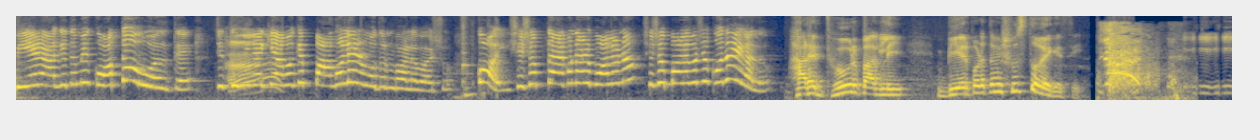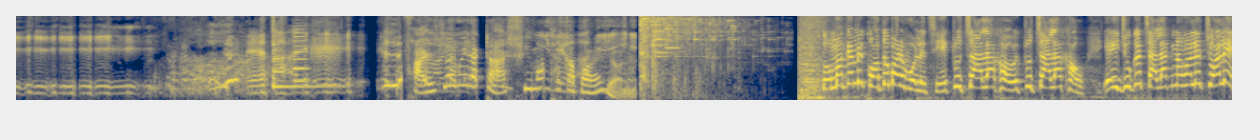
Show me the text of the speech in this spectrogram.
বিয়ের আগে তুমি কত বলতে যে তুমি নাকি আমাকে পাগলের মতন ভালোবাসো? কই সেসব তো এখন আর বলো না? সেসব ভালোবাসা কোথায় গেল? আরে ধুর পাগলি বিয়ের পরে তুমি সুস্থ হয়ে গেছি। ফাইজলামের একটা সীমা থাকা প্রয়োজন। তোমাকে আমি কতবার বলেছি একটু চালা খাও একটু চালা খাও। এই যুগে চালাক না হলে চলে।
